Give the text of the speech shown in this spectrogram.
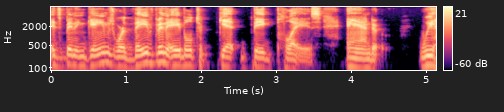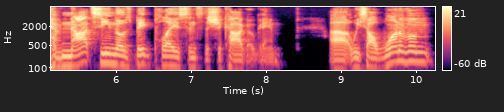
it's been in games where they've been able to get big plays. And we have not seen those big plays since the Chicago game. Uh, we saw one of them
